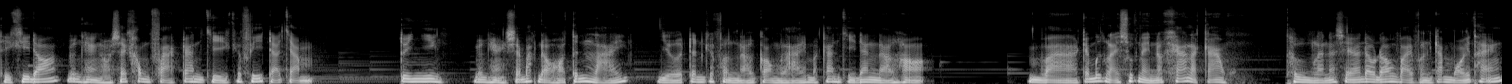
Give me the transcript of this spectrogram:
Thì khi đó ngân hàng họ sẽ không phạt các anh chị cái phí trả chậm. Tuy nhiên, ngân hàng sẽ bắt đầu họ tính lãi dựa trên cái phần nợ còn lại mà các anh chị đang nợ họ và cái mức lãi suất này nó khá là cao thường là nó sẽ ở đâu đó vài phần trăm mỗi tháng,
